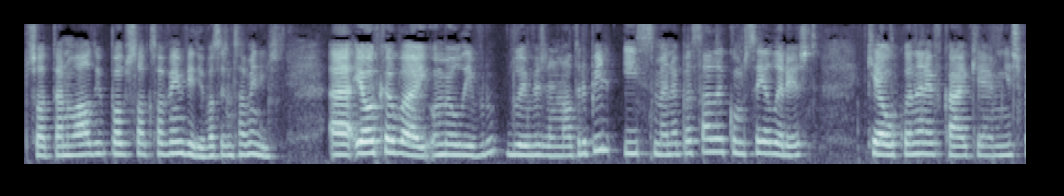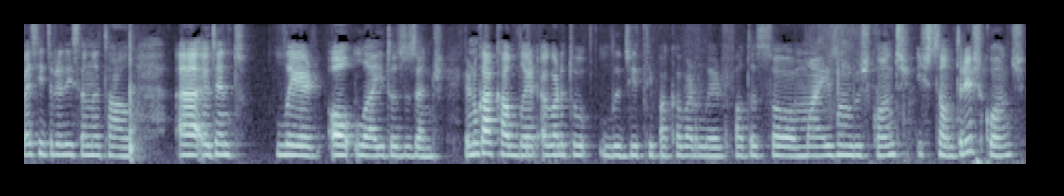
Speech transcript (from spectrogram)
pessoal que está no áudio para o pessoal que só vê em vídeo. Vocês não sabem disto. Uh, eu acabei o meu livro do Evangelho Maltrapilho e semana passada comecei a ler este, que é o Quando a Neve Cai, que é a minha espécie de tradição natal. eu tento ler, ou leio todos os anos. Eu nunca acabo de ler, agora estou legit tipo, a acabar de ler, falta só mais um dos contos. Isto são três contos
